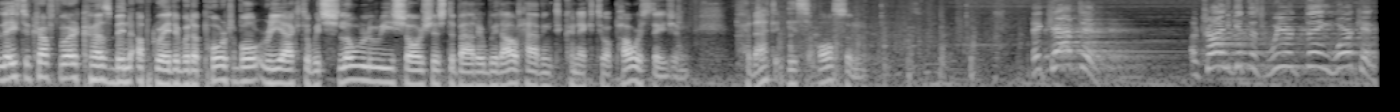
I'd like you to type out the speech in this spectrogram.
Laserkraftwerk has been upgraded with a portable reactor which slowly recharges the battery without having to connect to a power station. That is awesome. Hey, Captain! I'm trying to get this weird thing working.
